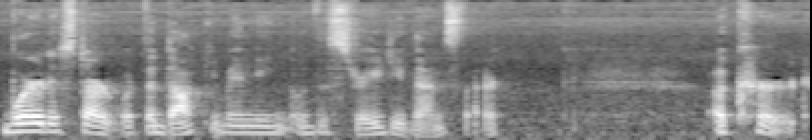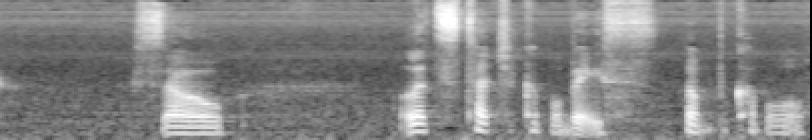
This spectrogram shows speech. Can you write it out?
where to start with the documenting of the strange events that are, occurred. So, let's touch a couple base, a couple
